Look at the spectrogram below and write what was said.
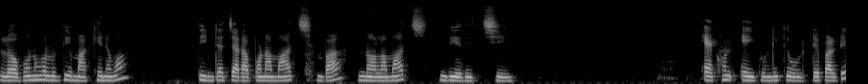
লবণ, হলুদ দিয়ে মাখিয়ে নেওয়া। তিনটা চারাপোনা মাছ বা নলা মাছ দিয়ে দিচ্ছি। এখন এইগুলিকে উল্টে পাল্টে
